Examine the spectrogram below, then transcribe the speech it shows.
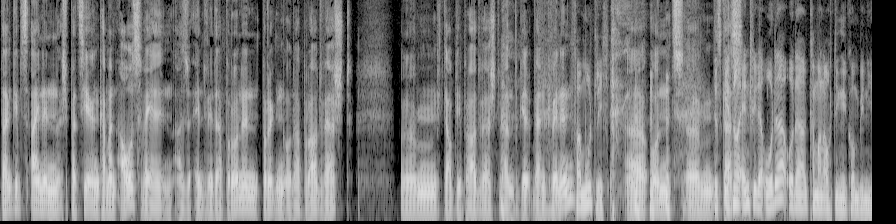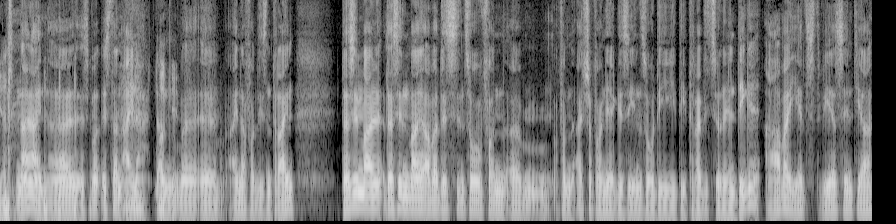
Dann gibt es einen Spaziergang, kann man auswählen, also entweder Brunnen, Brücken oder Bratwurst. Ähm, ich glaube, die Bratwurst werden, werden gewinnen. Vermutlich. Äh, und, ähm, das geht das, nur entweder oder oder kann man auch Dinge kombinieren? Nein, nein, äh, es ist dann einer. Dann okay. äh, einer von diesen dreien. Das sind mal, das sind mal, aber das sind so von, ähm, von Altstadt her gesehen so die, die traditionellen Dinge. Aber jetzt, wir sind ja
